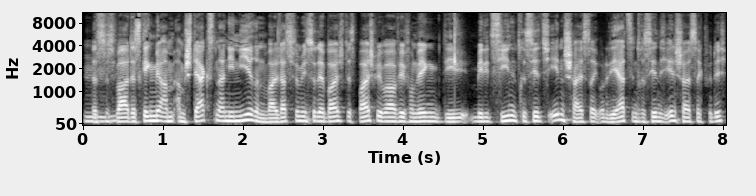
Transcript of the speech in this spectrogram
Mhm. Das, ist, war, das ging mir am, am stärksten an die Nieren, weil das für mich so der Beisp das Beispiel war, wie von wegen, die Medizin interessiert sich eh einen Scheißdreck oder die Ärzte interessieren sich eh einen Scheißdreck für dich.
